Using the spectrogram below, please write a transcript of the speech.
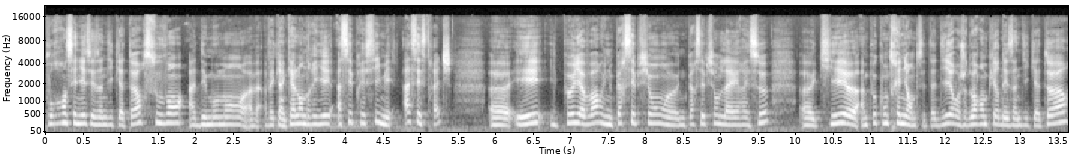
pour renseigner ces indicateurs, souvent à des moments avec un calendrier assez précis mais assez stretch. Euh, et il peut y avoir une perception, euh, une perception de la RSE euh, qui est un peu contraignante, c'est-à-dire je dois remplir des indicateurs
